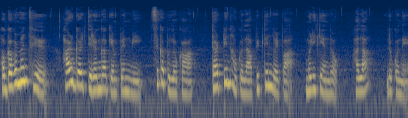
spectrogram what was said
हो गवर्नमेंट है हर घर तिरंगा कैंपेन में सिकापुलो का थर्टीन होकुला फिफ्टीन लोइपा मुरी केंदो हला लुकोने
